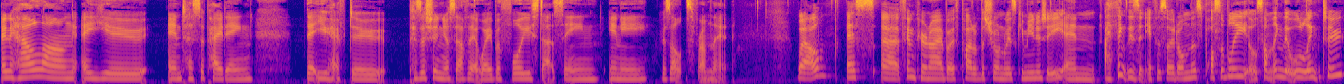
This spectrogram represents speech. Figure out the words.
And how long are you anticipating that you have to position yourself that way before you start seeing any results from that? Well, as uh, Femke and I are both part of the Sean Wes community, and I think there's an episode on this possibly or something that we'll link to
